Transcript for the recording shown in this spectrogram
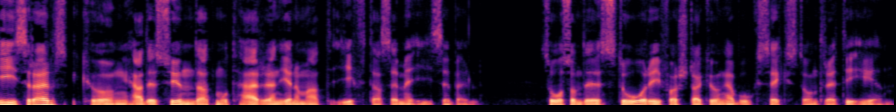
Israels kung hade syndat mot Herren genom att gifta sig med Isabel, så som det står i Första Kungabok 16.31.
